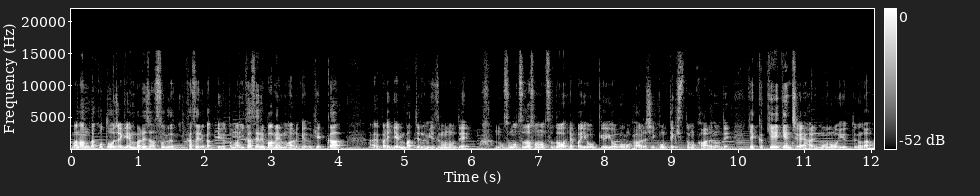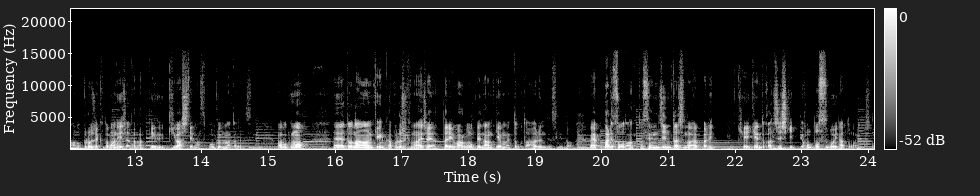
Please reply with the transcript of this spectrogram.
学んだことをじゃあ現場でじゃあすぐに活かせるかっていうと、まあ、活かせる場面もあるけど結果やっぱり現場っていうのは水物でその都度その都度やっぱ要求要望も変わるしコンテキストも変わるので結果経験値がやはりものを言うっていうのがあのプロジェクトマネージャーだなっていう気はしてます僕の中でですね、まあ、僕もえー、と何件かプロジェクトマネージャーやったり、ワンオペ何件もやったことはあるんですけど、やっぱりそうだと、先人たちのやっぱり経験とか知識って本当すごいなと思いました。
